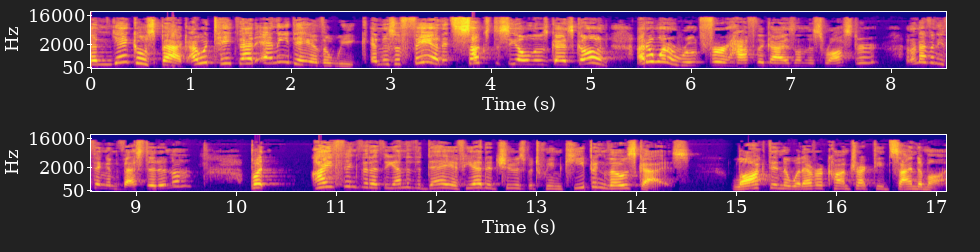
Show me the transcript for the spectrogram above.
and Jankos back. I would take that any day of the week. And as a fan, it sucks to see all those guys gone. I don't want to root for half the guys on this roster. I don't have anything invested in them. But I think that at the end of the day, if he had to choose between keeping those guys locked into whatever contract he'd signed them on,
